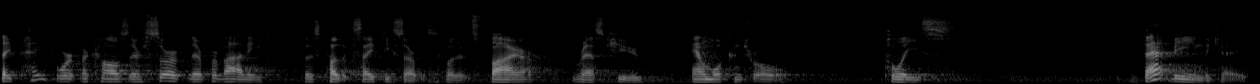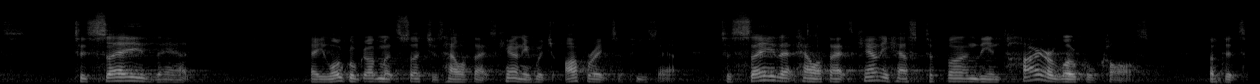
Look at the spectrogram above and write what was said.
they pay for it because they're, ser- they're providing those public safety services, whether it's fire, rescue, animal control, police. That being the case, to say that a local government such as Halifax County, which operates a PSAP, to say that Halifax County has to fund the entire local cost of its,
